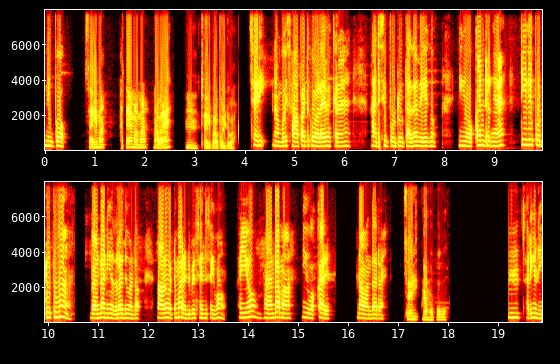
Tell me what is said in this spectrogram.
நீ போ. சரிம்மா. அத்தையா மாமா நான் வரேன். ம் சரிப்பா போயிட்டு வா. சரி நான் போய் சாப்பாட்டுக்கு உலைய வைக்கிறேன். அரிசி போட்டு விட்டாதான் வேகும். நீங்க உக்காந்துருங்க. டிவி போட்டு விட்டுமா? வேண்டாம் நீ அதெல்லாம் இது வேண்டாம். நானும் வட்டுமா ரெண்டு பேரும் சேர்ந்து செய்வோம். ஐயோ வேண்டாம்மா. நீ உக்காரு. நான் வந்துடுறேன் சரி நம்ம போவோம். ம் சரிங்க நீ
